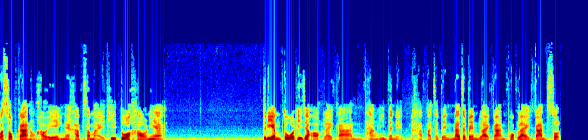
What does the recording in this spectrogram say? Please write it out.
ประสบการณ์ของเขาเองนี่ยครับ สมัยที่ตัวเขาเนี่ย เตรียมตัวที่จะออกรายการทางอินเทอร์เน็ตนะครับ อาจจะเป็นน่าจะเป็นรายการพวกรายการสด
